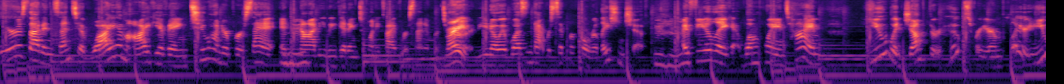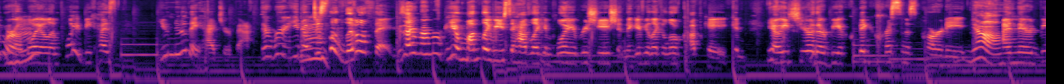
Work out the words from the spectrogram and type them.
where is that incentive why am i giving 200% and Mhm. not even getting 25% in return Right. you know it wasn't that reciprocal relationship Mhm. i feel like at one point in time you would jump through hoops for your employer you were Mhm. a loyal employee because you knew they had your back. There were, you know, Mm. just the little things. I remember, you know, monthly we used to have like employee appreciation. They give you like a little cupcake, and you know, each year there'd be a big Christmas party Yeah. and there'd be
